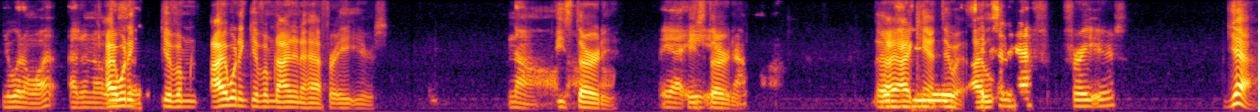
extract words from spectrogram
You wouldn't what? I don't know. I wouldn't said. give him. I wouldn't give him nine and a half for eight years. No. He's no. thirty. Yeah, He's eight, 30. no. Would I, I can't do it. I, Six and a half for eight years. yeah,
